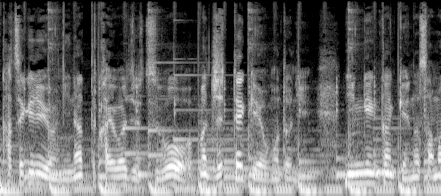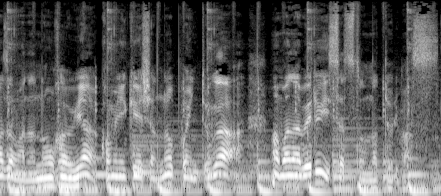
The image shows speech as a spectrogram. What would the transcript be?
稼げるようになった会話術を、まあ、実体験をもとに人間関係のさまざまなノウハウやコミュニケーションのポイントが、まあ、学べる一冊となっております。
